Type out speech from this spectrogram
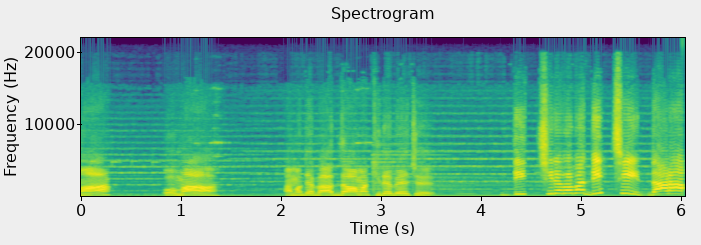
মা ও মা আমাকে ভাত দাও আমার খিদে পেয়েছে। দিচ্ছি রে বাবা দিচ্ছি দাঁড়া।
